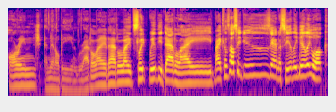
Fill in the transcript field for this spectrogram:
Orange, and then I'll be in Radelaide, Adelaide, sleep with your Dadelaide, bacon sausages, and a silly billy walk,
